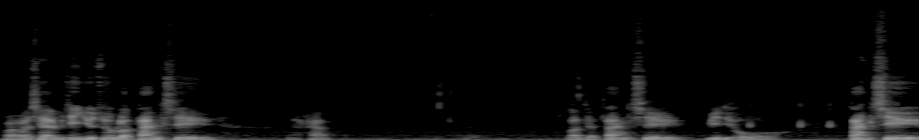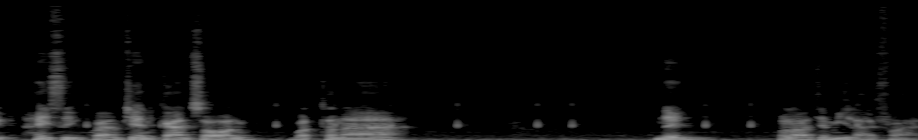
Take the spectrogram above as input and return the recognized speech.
พอเราแชร์ไปที่ YouTube เราตั้งชื่อนะครับ เราจะตั้งชื่อวิดีโอ ตั้งชื่อให้สื่อความ เช่น การสอนวัฒนา 1 เพราะเราอาจจะมีหลายฝ่าย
